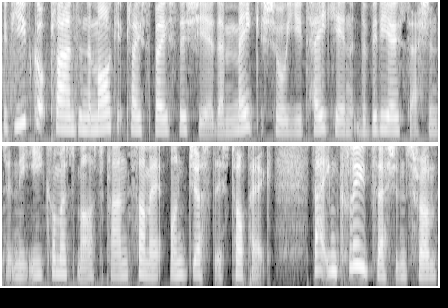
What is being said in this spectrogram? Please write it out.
If you've got plans in the marketplace space this year, then make sure you take in the video sessions in the e-commerce master plan summit on just this topic. That includes sessions from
